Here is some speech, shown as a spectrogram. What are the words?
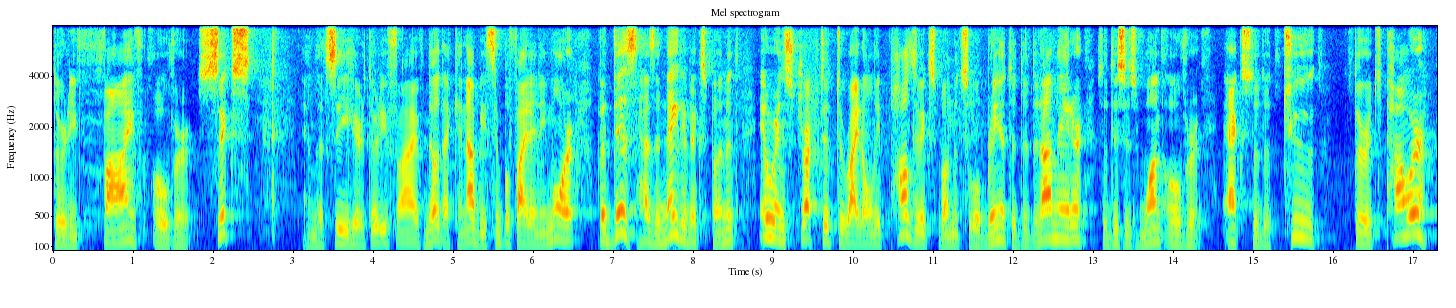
35 over 6. And let's see here, 35. No, that cannot be simplified anymore. But this has a negative exponent, and we're instructed to write only positive exponents. So we'll bring it to the denominator. So this is 1 over x to the 2 thirds power.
